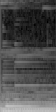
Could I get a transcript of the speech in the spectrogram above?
Bye.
